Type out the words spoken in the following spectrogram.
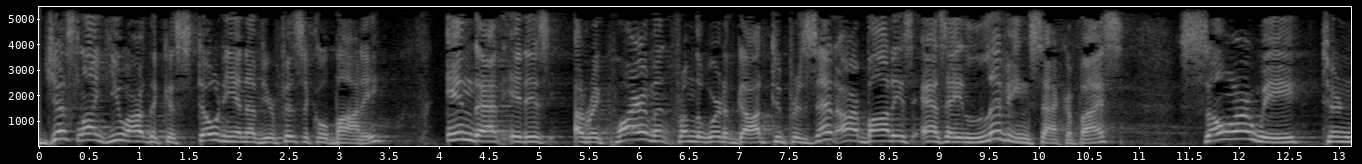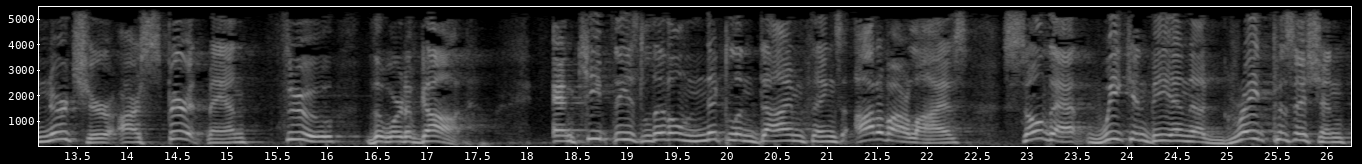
just like you are the custodian of your physical body, in that it is a requirement from the Word of God to present our bodies as a living sacrifice, so are we to nurture our spirit man through the Word of God. And keep these little nickel and dime things out of our lives so that we can be in a great position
